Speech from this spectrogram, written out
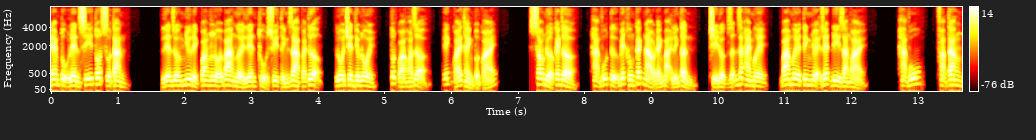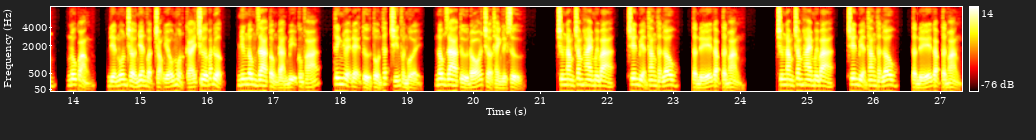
đem tụ lên sĩ tốt xua tan. Liền dường như địch quang lỗi ba người liên thủ suy tính ra quái tượng, lôi trên tiêm lôi, tốt quá hóa dở ích quái thành tổn quái. Sau nửa canh giờ, hạng vũ tự biết không cách nào đánh bại lính tần, chỉ được dẫn dắt hai mươi, ba mươi tinh nhuệ giết đi ra ngoài. Hạng vũ, phạm tăng, nô quảng, điền ngôn chờ nhân vật trọng yếu một cái chưa bắt được, nhưng nông gia tổng đàn bị công phá, tinh nhuệ đệ tử tổn thất chín phần mười nông gia từ đó trở thành lịch sử. Chương năm trăm hai mươi ba, trên biển thăng thật lâu, tần đế gặp tần hoàng. Chương năm trăm hai mươi ba, trên biển thăng thật lâu, tần đế gặp tần hoàng.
